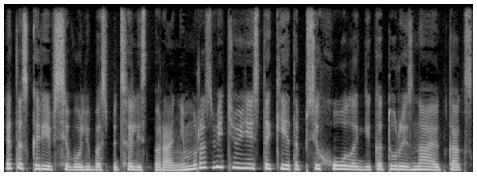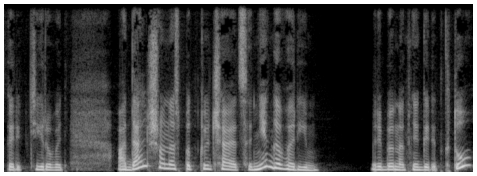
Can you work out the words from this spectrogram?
Это, скорее всего, либо специалист по раннему развитию, есть такие, это психологи, которые знают, как скорректировать. А дальше у нас подключается «не говорим», Ребенок не говорит, кто?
